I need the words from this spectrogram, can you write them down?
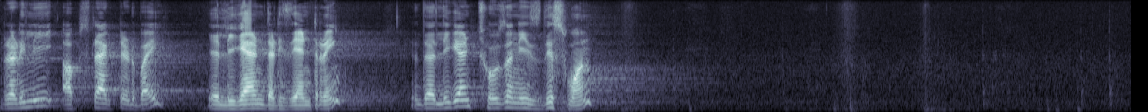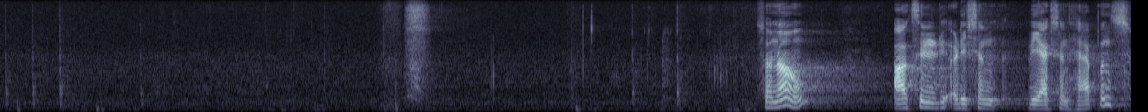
readily abstracted by a ligand that is entering. The ligand chosen is this one. So, now oxidative addition reaction happens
